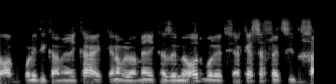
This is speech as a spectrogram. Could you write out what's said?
לא רק בפוליטיקה האמריקאית, כן, אבל באמריקה זה מאוד בולט, שהכסף לצדך,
